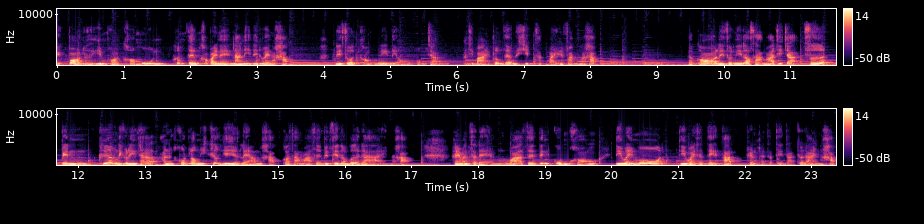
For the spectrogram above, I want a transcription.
export หรือ import ข้อมูล เพิ่มเติมเข้าไปในหน้านี้ได้ด้วยนะครับ ในส่วนของตรงนี้เดี๋ยวผมจะอธิบายเพิ่มเติมในคลิปถัดไปให้ฟังนะครับ แล้วก็ในส่วนนี้เราสามารถที่จะเซิร์ชเป็นเครื่องในกรณีถ้าอนาคตเรามีเครื่องเยอะๆแล้วนะครับ ก็สามารถเซิร์ชเป็นเซตนัมเบอร์ได้นะครับ ให้มันแสดงหรือว่าเซิร์ชเป็นกลุ่มของ device mode device status แผ่นแผ่น status ก็ได้นะครับ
